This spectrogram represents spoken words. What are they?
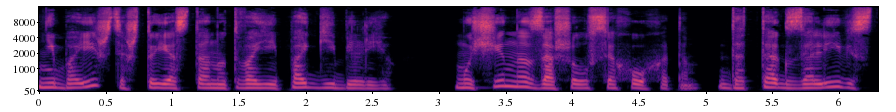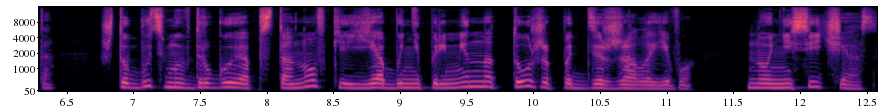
Не боишься, что я стану твоей погибелью? Мужчина зашелся хохотом. Да так заливисто, что будь мы в другой обстановке, я бы непременно тоже поддержала его. Но не сейчас.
